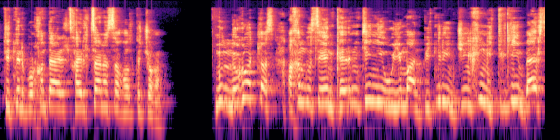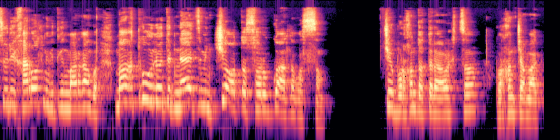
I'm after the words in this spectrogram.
Тэд нэр бурхантай харилцах харилцаанаас холдож байгаа. Мөн нөгөө талаас ахан дүүс энэ карантины үе маань бидний жинхэнэ итгэлийн байр суурийг харуулна гэдэг нь маргаангүй. Магадгүй өнөөдөр найз минь чи одоо сургаггүй алга болсон Чи бурхан дотор аврагдсан. Бурхан чамайг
